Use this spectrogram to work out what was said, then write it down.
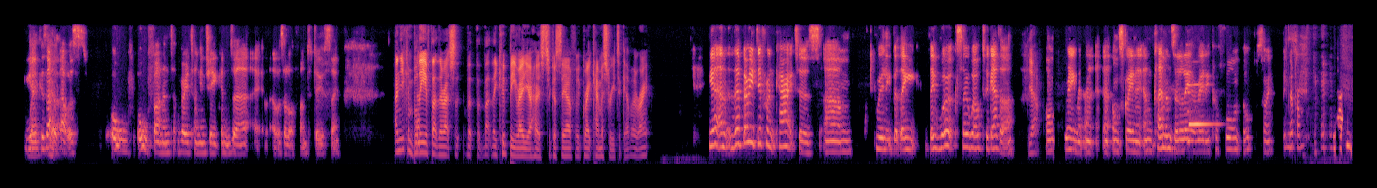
yeah, because that was yeah. that was all all fun and t- very tongue in cheek, and uh, it, it was a lot of fun to do. So And you can believe that they're actually that, that, that they could be radio hosts because they have a great chemistry together, right? Yeah, and they're very different characters, um, really, but they they work so well together. Yeah. on screen and, and on screen and Klemens and Leah really perform oh sorry No problem.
